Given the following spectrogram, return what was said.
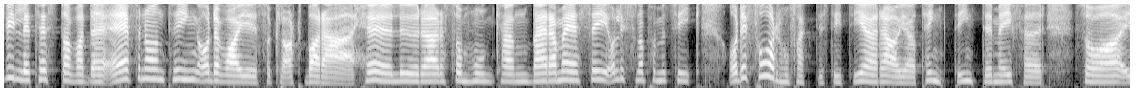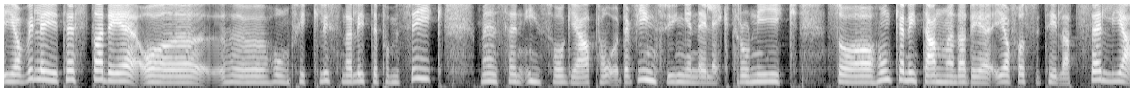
ville testa vad det är för någonting och det var ju såklart bara hörlurar som hon kan bära med sig och lyssna på musik. Och det får hon faktiskt inte göra och jag tänkte inte mig för. Så jag ville ju testa det och eh, hon fick lyssna lite på musik. Men sen sen insåg jag att det finns ju ingen elektronik, så hon kan inte använda det. Jag får se till att sälja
